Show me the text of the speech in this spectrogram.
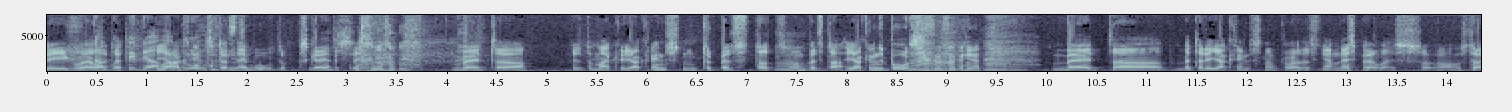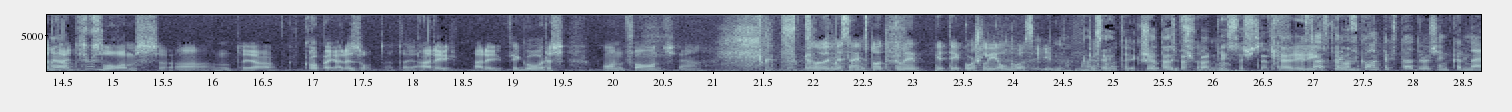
Rīgu vēlēt, ja Jakrins tur nebūtu skaidrs. Bet uh, es domāju, ka Jakrins nu, tur pēc, tāds, mm. pēc tā Jakrins būs. Mm. ja? mm. Bet, uh, bet arī Jakrins nu, ziņā, nespēlēs uh, strateģiskas lomas uh, nu, tajā kopējā rezultātā. Jā. Arī, arī figūras un fons. Jā. Kas nozīmē, ka saimnes notikumiem pietiekoši liela nozīme. Notiek. Kas notiek šobrīd? Tas pašs partijas sešsartē arī ir. Saskaņas kontekstā droši vien, ka nē.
